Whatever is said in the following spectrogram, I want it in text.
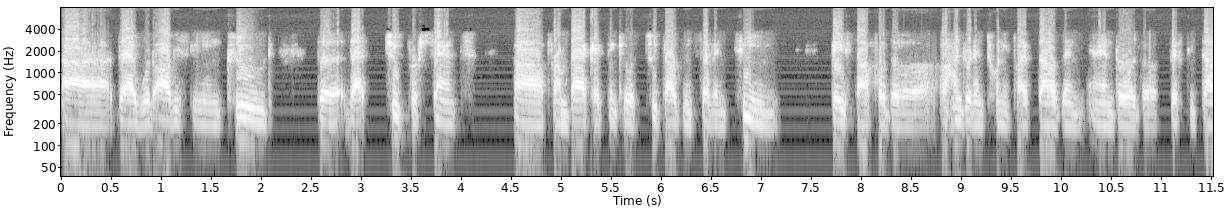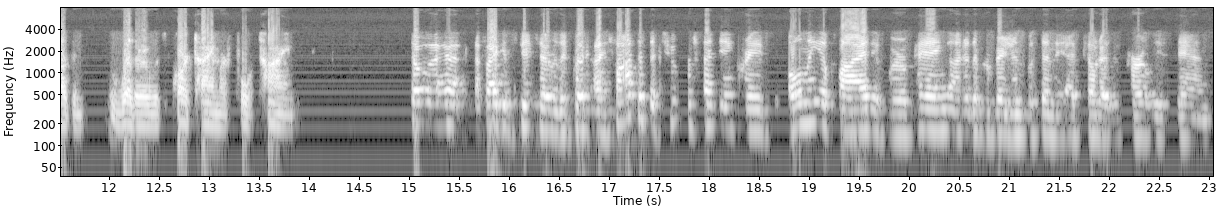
uh, that would obviously include the that two percent uh, from back. I think it was 2017, based off of the 125,000 and or the 50,000, whether it was part time or full time. So uh, if I could speak to that really quick, I thought that the 2% increase only applied if we were paying under the provisions within the Ed Code as it currently stands.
